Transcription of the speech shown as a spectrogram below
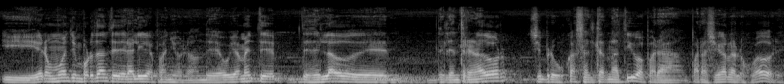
y era un momento importante de la Liga Española, donde obviamente desde el lado del entrenador siempre buscas alternativas para, para llegar a los jugadores.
